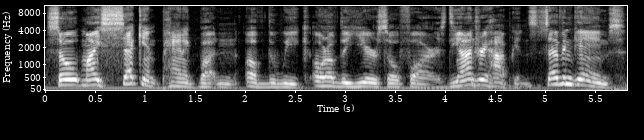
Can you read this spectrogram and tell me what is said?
So my second panic button of the week or of the year so far is DeAndre Hopkins. Seven games,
